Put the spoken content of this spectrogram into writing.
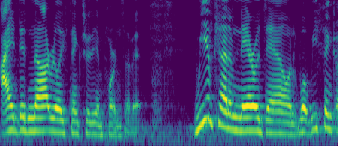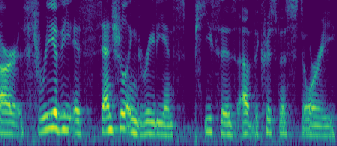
I did not really think through the importance of it we have kind of narrowed down what we think are three of the essential ingredients, pieces of the Christmas story.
